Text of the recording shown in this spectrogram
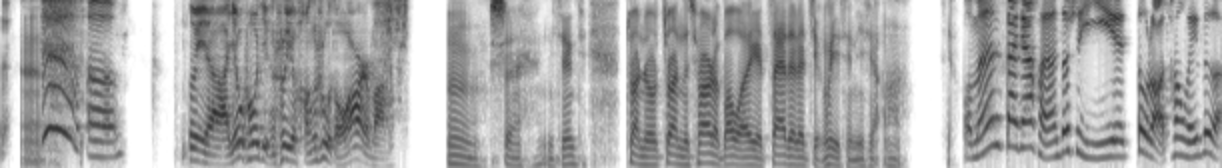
嗯，对呀，有口井，所以横竖都二嘛。嗯，是你先转着转着圈的把我给栽在这井里去，你想啊？行。我们大家好像都是以逗老汤为乐。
